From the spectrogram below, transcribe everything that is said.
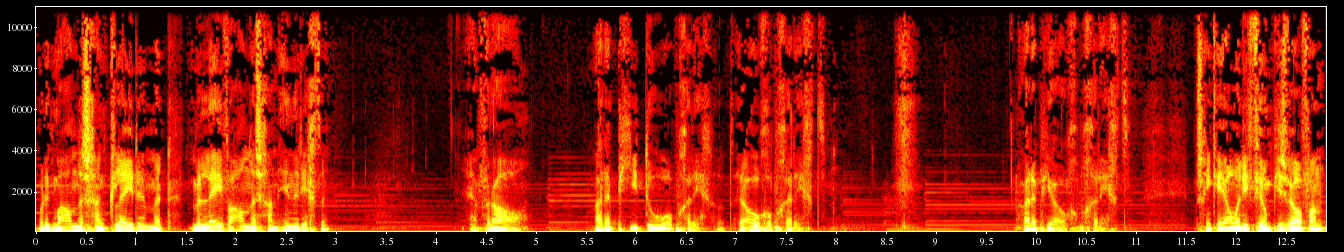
Moet ik me anders gaan kleden, mijn, mijn leven anders gaan inrichten? En vooral, waar heb je je doel op gericht, je oog op gericht? Waar heb je je oog op gericht? Misschien ken je allemaal die filmpjes wel van,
